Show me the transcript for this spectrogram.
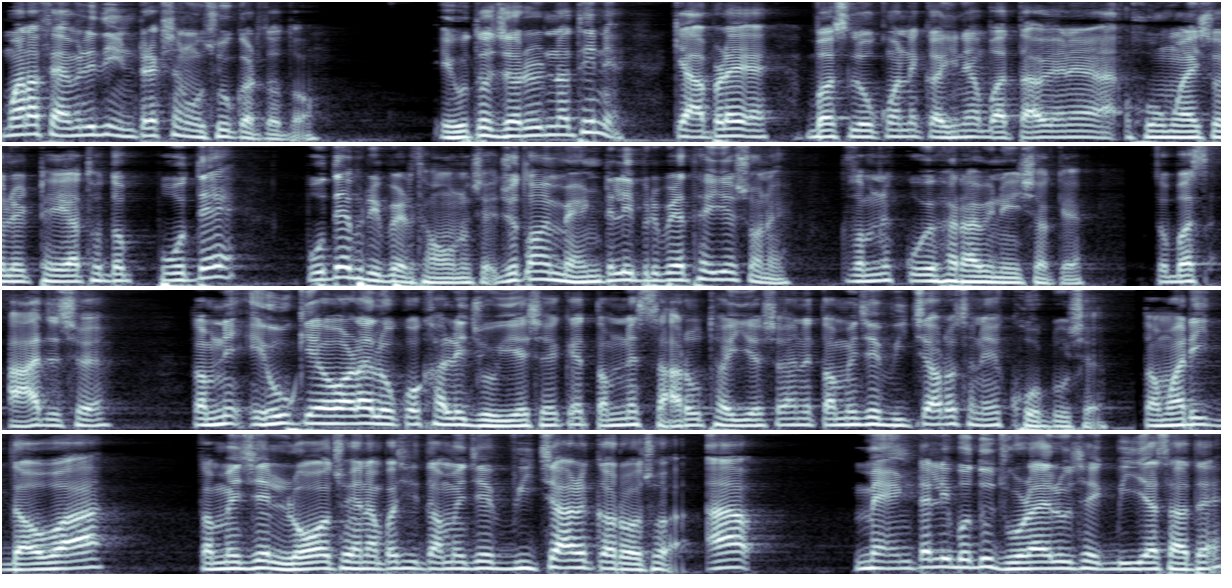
મારા ફેમિલીથી ઇન્ટરેક્શન ઓછું કરતો હતો. એવું તો જરૂરી નથી ને કે આપણે બસ લોકોને કહીને બતાવીએ અને હોમ આઇસોલેટ થઈ અથવા તો પોતે પોતે પ્રિપેર થવાનું છે. જો તમે મેન્ટલી પ્રિપેર થઈ જશો ને, તો તમને કોઈ હરાવી નહીં શકે. તો બસ આ જ છે. તમને એવું કહેવાવાળા લોકો ખાલી જોઈએ છે કે તમને સારું થઈ જશે અને તમે જે વિચારો છો ને એ ખોટું છે. તમારી દવા, તમે જે લો છો એના પછી તમે જે વિચાર કરો છો, આ મેન્ટલી બધું જોડાયેલું છે એકબીજા સાથે.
